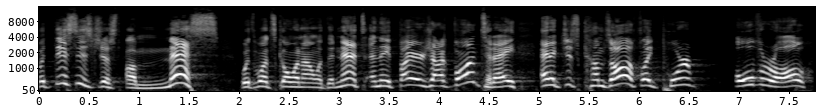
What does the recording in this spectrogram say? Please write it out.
But this is just a mess with what's going on with the Nets. And they fired Jacque Vaughn today, and it just comes off like poor overall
